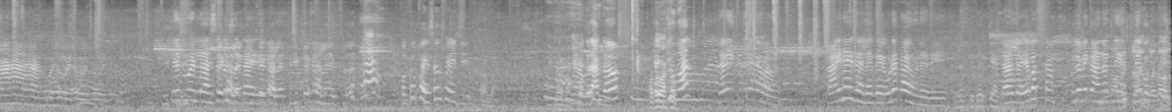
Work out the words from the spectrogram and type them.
हा हा हा होय होय होय होय होय. तेच म्हणलं असं कसं काय घालायचं इथं घालायचं फक्त पैसाच पाहिजे झालं. मग दाखव आता Thank you, दाखव man. जरा इकडे ये ना बाबा. काय नाही झालं ग एवढं काय होणार आहे? झालं हे बघ. तुला मी कानातले घातले बघते.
